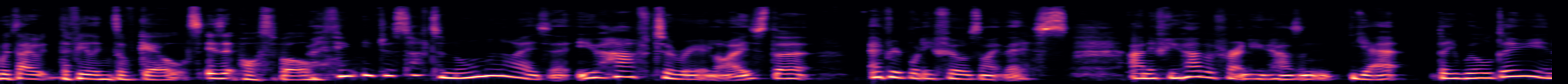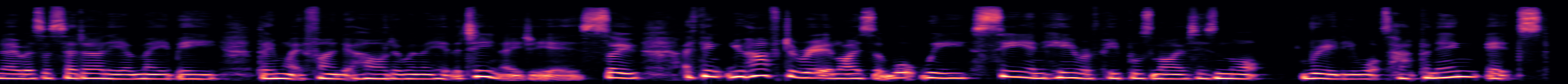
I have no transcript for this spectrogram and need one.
without the feelings of guilt? Is it possible? I think you just have to normalize it. You have to realize that everybody feels like this. And if you have a friend who hasn't yet, they will do. You know, as I said earlier, maybe they might find it harder when they hit the teenager years. So I think you have to realize that what we see and hear of people's lives is not really what's happening. It's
